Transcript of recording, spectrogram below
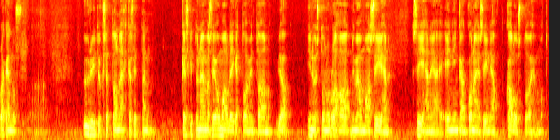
Rakennusyritykset on ehkä sitten keskittynyt enemmän siihen omaan liiketoimintaan ja investoinut rahaa nimenomaan siihen, siihen ja ei niinkään koneisiin ja kalustoihin, mutta,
